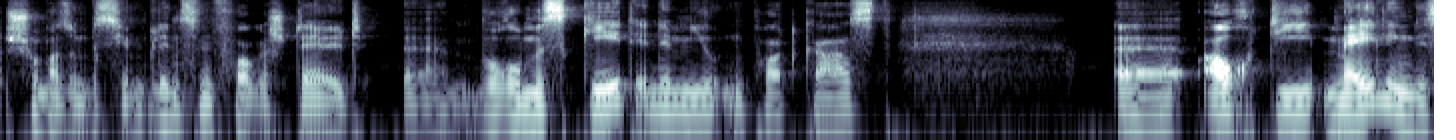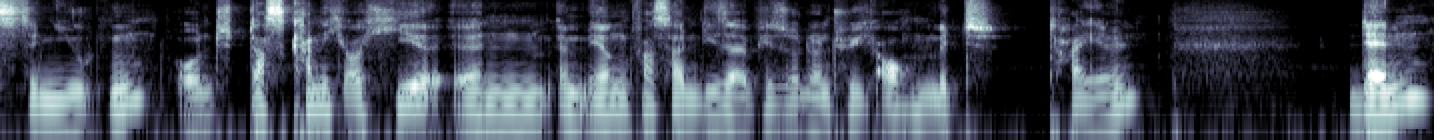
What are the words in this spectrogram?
schon mal so ein bisschen blinzeln vorgestellt, äh, worum es geht in dem Newton-Podcast. Äh, auch die Mailingliste Newton. Und das kann ich euch hier in, im Irgendwas in dieser Episode natürlich auch mitteilen. Denn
